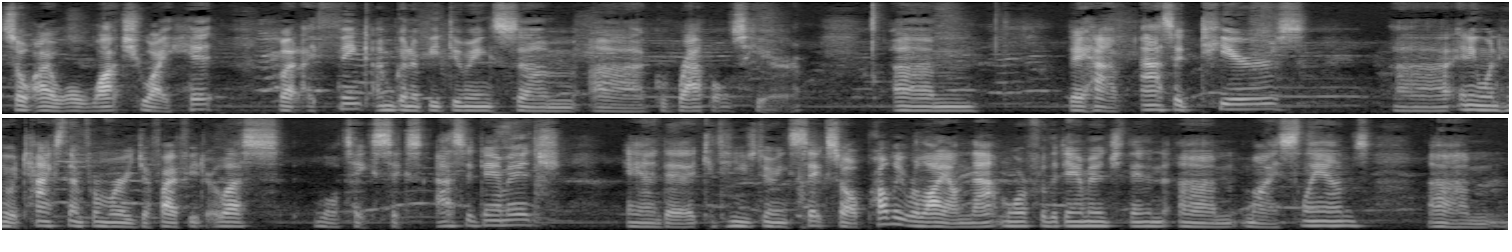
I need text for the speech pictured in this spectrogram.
so I will watch who I hit. But I think I'm going to be doing some uh, grapples here. Um, they have acid tears. Uh, anyone who attacks them from range of five feet or less will take six acid damage and it continues doing six. So I'll probably rely on that more for the damage than um, my slams. Um,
